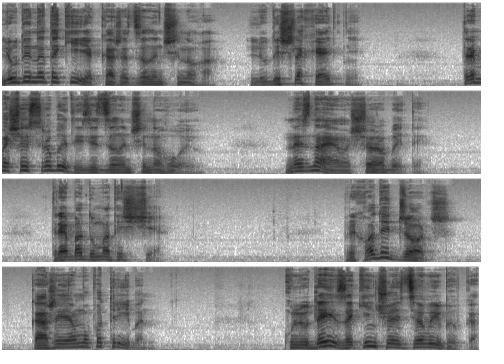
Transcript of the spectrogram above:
Люди не такі, як каже Зеленчинога. Люди шляхетні. Треба щось робити зі Зеленчиногою. Не знаємо, що робити. Треба думати ще. Приходить Джордж, каже, йому потрібен. У людей закінчується випивка.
